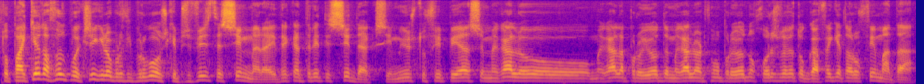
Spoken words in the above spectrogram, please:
Το πακέτο αυτό που εξήγηλε ο Πρωθυπουργός και ψηφίζεται σήμερα, η 13η σύνταξη, η μείωση του ΦΠΑ σε μεγάλο, μεγάλα προϊόντα, μεγάλο αριθμό προϊόντων, χωρίς βέβαια τον καφέ και τα ροφήματα.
